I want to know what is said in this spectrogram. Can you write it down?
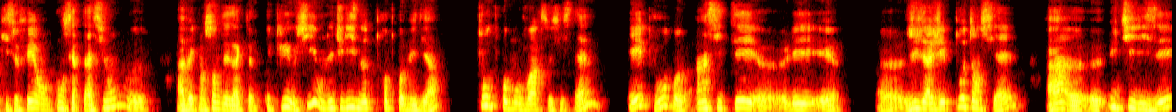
qui se fait en concertation avec l'ensemble des acteurs. Et puis aussi, on utilise notre propre média pour promouvoir ce système et pour inciter les usagers potentiels à utiliser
